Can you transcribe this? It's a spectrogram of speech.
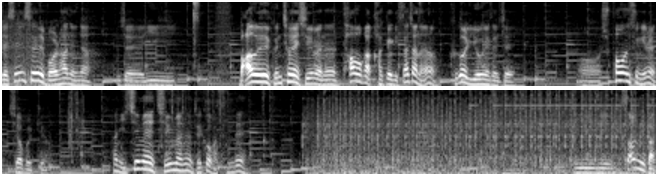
이제 슬슬 뭘 하느냐. 이제 이 마을 근처에 지으면은 타워가 가격이 싸잖아요. 그걸 이용해서 이제 어, 슈퍼 원숭이를 지어볼게요. 한 이쯤에 지으면은 될 것 같은데. 이 선갓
